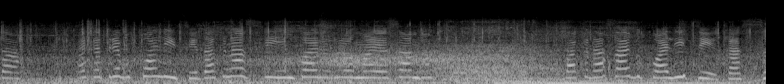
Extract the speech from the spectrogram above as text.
da. Așa trebuie coaliție. Dacă n-ați fi, îmi pare rău, Maia Sandu, dacă n-ați să aibă coaliție ca să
